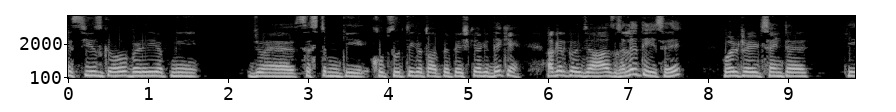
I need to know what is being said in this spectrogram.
اس چیز کو بڑی اپنی جو ہے سسٹم کی خوبصورتی کے طور پہ پیش کیا کہ دیکھیں اگر کوئی جہاز غلطی سے ورلڈ ٹریڈ سینٹر کی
